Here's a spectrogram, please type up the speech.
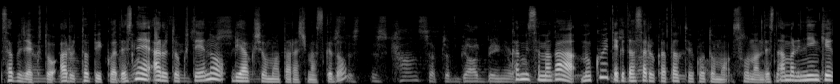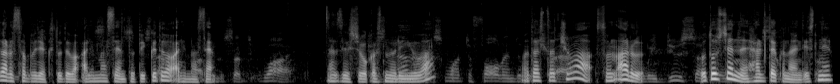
サブジェクトあるトピックはですねある特定のリアクションをもたらしますけど神様が報いてくださる方ということもそうなんですね。あまり人気があるサブジェクトではありません。トピックではありません。なぜでしょうかその理由は？私たちはそのある落とし穴に入りたくないんですね。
